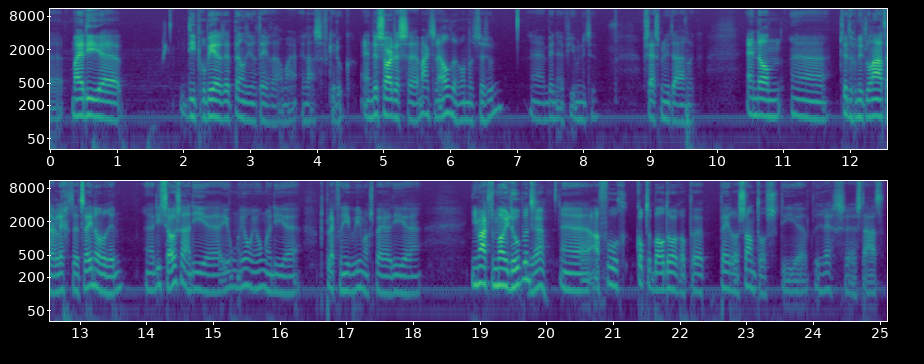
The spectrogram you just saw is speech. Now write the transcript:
eh, maar ja, die, eh, die probeerde de penalty nog tegen te houden, maar helaas verkeerde hoek. En de Sardes maakte een elfde van het seizoen, binnen vier minuten. Of zes minuten eigenlijk. En dan, 20 minuten later, ligt de 2-0 erin. Die Sosa, die eh, jonge, jonge jongen die de plek van Higuain mag spelen, die, eh, die maakt een mooi doelpunt. Ja, Eh Afvoer kopt de bal door op eh, Pedro Santos, die op rechts staat.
